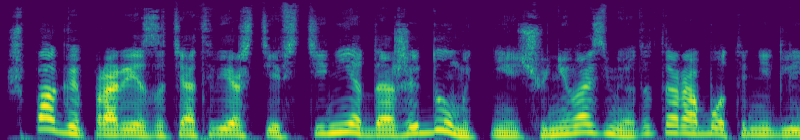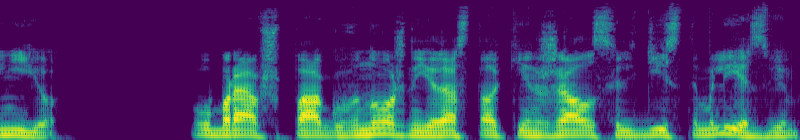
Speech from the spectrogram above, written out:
Шпагой прорезать отверстие в стене даже думать нечего, не возьмет, это работа не для нее. Убрав шпагу в ножны, я достал кинжал с льдистым лезвием,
